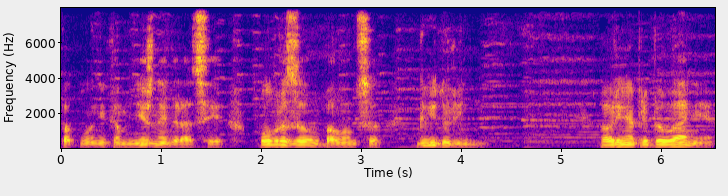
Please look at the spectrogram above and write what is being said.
поклонником нежной грации образов балонца Гвидурини. Во время пребывания,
